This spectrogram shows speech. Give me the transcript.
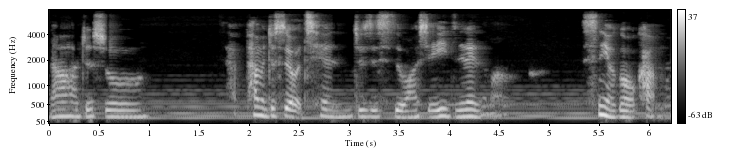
然后他就说他们就是有签就是死亡协议之类的吗？是你有给我看吗？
